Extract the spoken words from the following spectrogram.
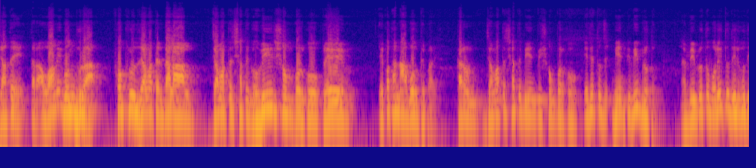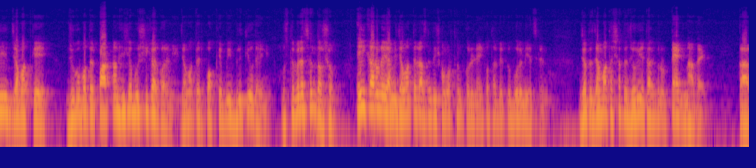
যাতে তার আওয়ামী বন্ধুরা ফখরুল জামাতের দালাল জামাতের সাথে গভীর সম্পর্ক প্রেম কথা না বলতে পারে। কারণ জামাতের সাথে বিএনপি সম্পর্ক, এতে তো বিএনপি বিব্রত। বিব্রত বলেই তো দীর্ঘদিন জামাতকে যুগপথের পার্টনার হিসেবেও স্বীকার করেনি, জামাতের পক্ষে বিবৃতিও দেয়নি। বুঝতে পেরেছেন দর্শক? এই কারণে আমি জামাতের রাজনীতি সমর্থন করি না, এই কথাটা একটু বলে নিয়েছিলেন, যাতে জামাতের সাথে জড়িয়ে তাকে কোনো ট্যাগ না দেয় তার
